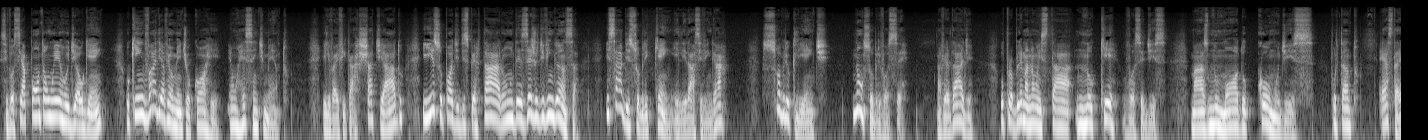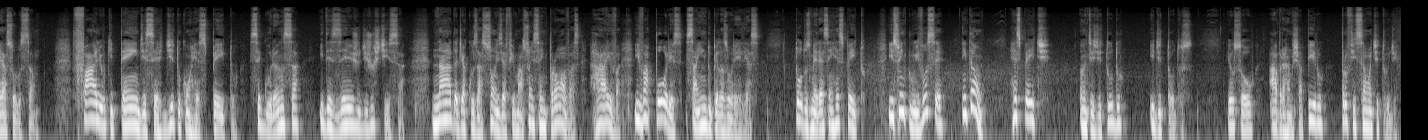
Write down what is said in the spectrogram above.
Se você aponta um erro de alguém, o que invariavelmente ocorre é um ressentimento. Ele vai ficar chateado e isso pode despertar um desejo de vingança. E sabe sobre quem ele irá se vingar? Sobre o cliente, não sobre você. Na verdade, o problema não está no que você diz, mas no modo como diz. Portanto, esta é a solução. Fale o que tem de ser dito com respeito, segurança e desejo de justiça. Nada de acusações e afirmações sem provas, raiva e vapores saindo pelas orelhas. Todos merecem respeito. Isso inclui você. Então, Respeite, antes de tudo e de todos. Eu sou Abraham Shapiro, profissão Atitude.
